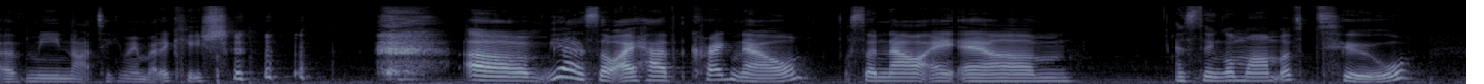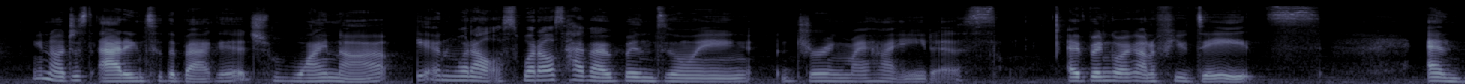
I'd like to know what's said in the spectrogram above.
of me not taking my medication. um, yeah, so I have Craig now. So now I am a single mom of two. You know, just adding to the baggage. Why not? And what else? What else have I been doing during my hiatus? I've been going on a few dates. And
